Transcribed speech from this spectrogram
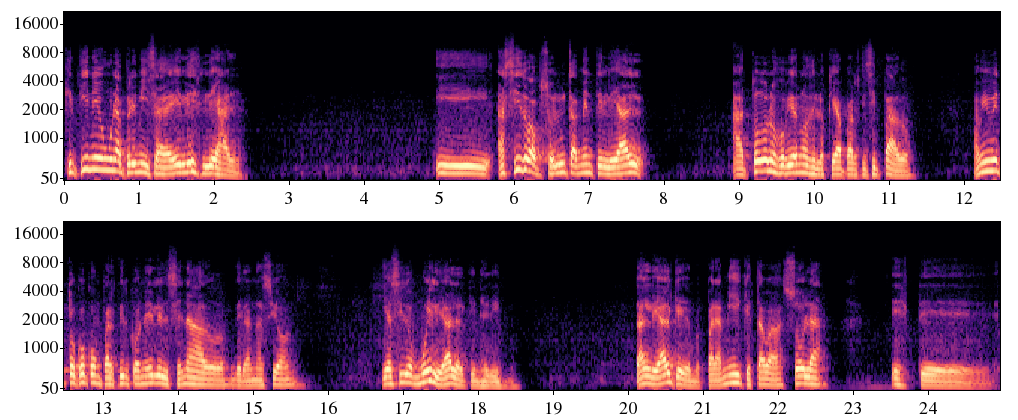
que tiene una premisa, él es leal. Y ha sido absolutamente leal a todos los gobiernos de los que ha participado. A mí me tocó compartir con él el Senado de la Nación y ha sido muy leal al kirchnerismo. Tan leal que para mí, que estaba sola este,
